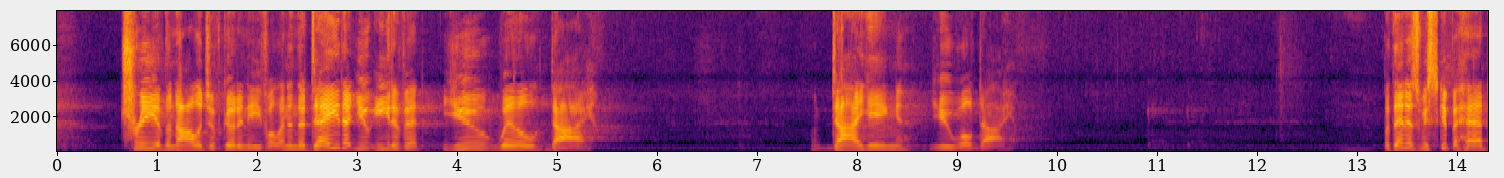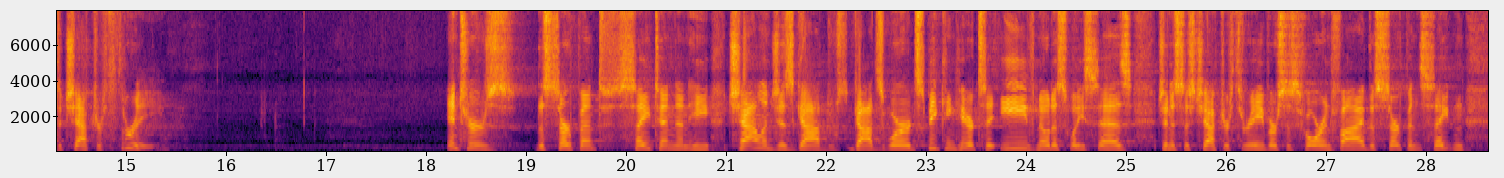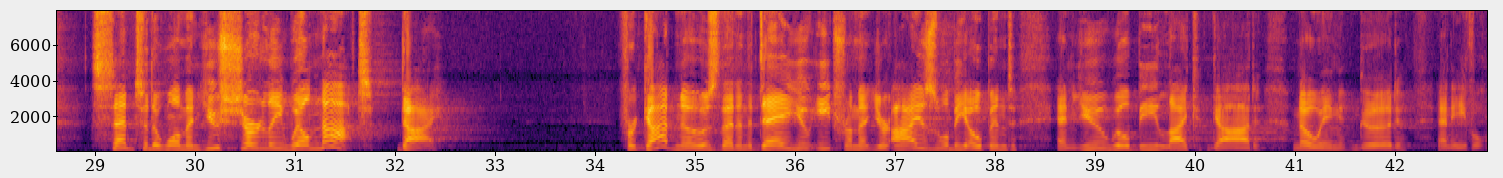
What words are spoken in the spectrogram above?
tree of the knowledge of good and evil. And in the day that you eat of it, you will die. Dying, you will die. But then, as we skip ahead to chapter 3, enters the serpent, Satan, and he challenges God, God's word. Speaking here to Eve, notice what he says Genesis chapter 3, verses 4 and 5. The serpent, Satan, said to the woman, You surely will not die. For God knows that in the day you eat from it, your eyes will be opened, and you will be like God, knowing good and evil.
